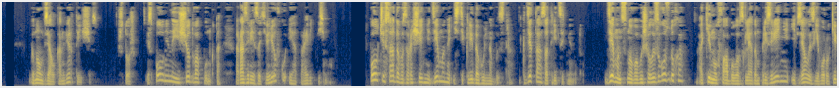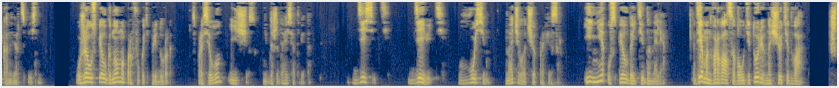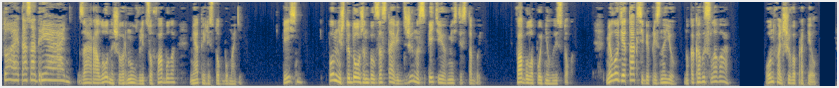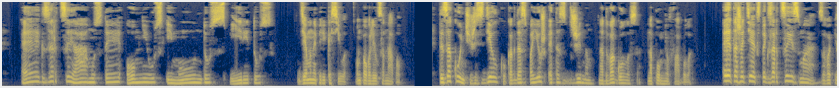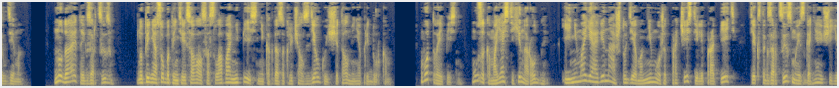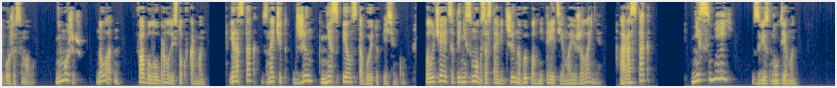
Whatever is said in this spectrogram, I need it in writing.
Гном взял конверт и исчез. Что ж, исполнены еще два пункта – разрезать веревку и отправить письмо. Полчаса до возвращения демона истекли довольно быстро, где-то за 30 минут. Демон снова вышел из воздуха, окинул фабула взглядом презрения и взял из его руки конверт с песней. «Уже успел гнома профукать, придурок?» – спросил он и исчез, не дожидаясь ответа. «Десять, девять, восемь», – начал отсчет профессор. И не успел дойти до ноля. Демон ворвался в аудиторию на счете два. «Что это за дрянь?» – заорал он и швырнул в лицо фабула мятый листок бумаги. «Песня? Помнишь, ты должен был заставить Джина спеть ее вместе с тобой?» Фабула поднял листок. «Мелодия так себе, признаю, но каковы слова?» Он фальшиво пропел. «Экзорциамус те омниус имундус спиритус». Демона перекосило, он повалился на пол. Ты закончишь сделку, когда споешь это с джином на два голоса, напомнил Фабула. Это же текст экзорцизма, завопил демон. Ну да, это экзорцизм. Но ты не особо-то интересовался словами песни, когда заключал сделку и считал меня придурком. Вот твои песни. Музыка моя, стихи народные. И не моя вина, что демон не может прочесть или пропеть текст экзорцизма, изгоняющий его же самого. Не можешь? Ну ладно. Фабула убрал листок в карман. И раз так, значит, Джин не спел с тобой эту песенку. Получается, ты не смог заставить Джина выполнить третье мое желание. А раз так... Не смей, взвизгнул демон.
